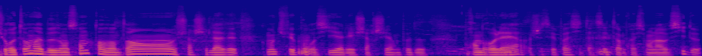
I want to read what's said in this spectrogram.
Tu retournes à Besançon de temps en temps, chercher de la. Comment tu fais pour aussi aller chercher un peu de. prendre l'air? Je sais pas si tu as cette impression-là aussi de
